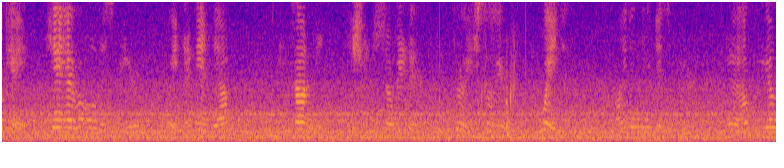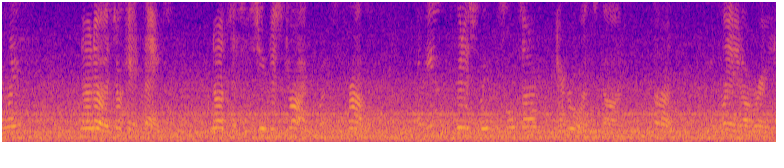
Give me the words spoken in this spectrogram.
Okay, can't have all this weird. Wait, I mean, yeah, the economy. You should still be there. Good, he's still here. Wait, why didn't you disappear? Can I help you, young lady? No, no, it's okay, thanks. Nonsense, you seem distraught. What's the problem? Have you been asleep this whole time? Everyone's gone. Huh, you've landed already.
